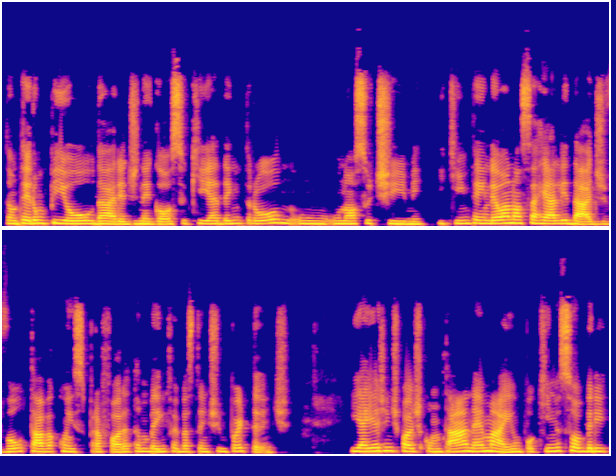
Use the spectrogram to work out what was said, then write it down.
Então, ter um PO da área de negócio que adentrou o, o nosso time e que entendeu a nossa realidade, voltava com isso para fora também foi bastante importante. E aí a gente pode contar, né, Mai, um pouquinho sobre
